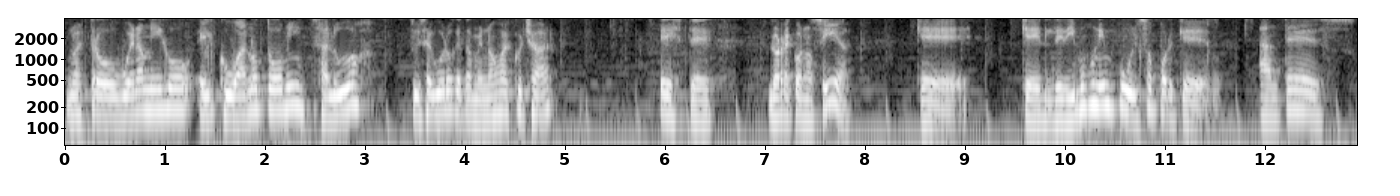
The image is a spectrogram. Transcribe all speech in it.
nuestro buen amigo, el cubano Tommy, saludos, estoy seguro que también nos va a escuchar, este, lo reconocía, que, que le dimos un impulso porque antes,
